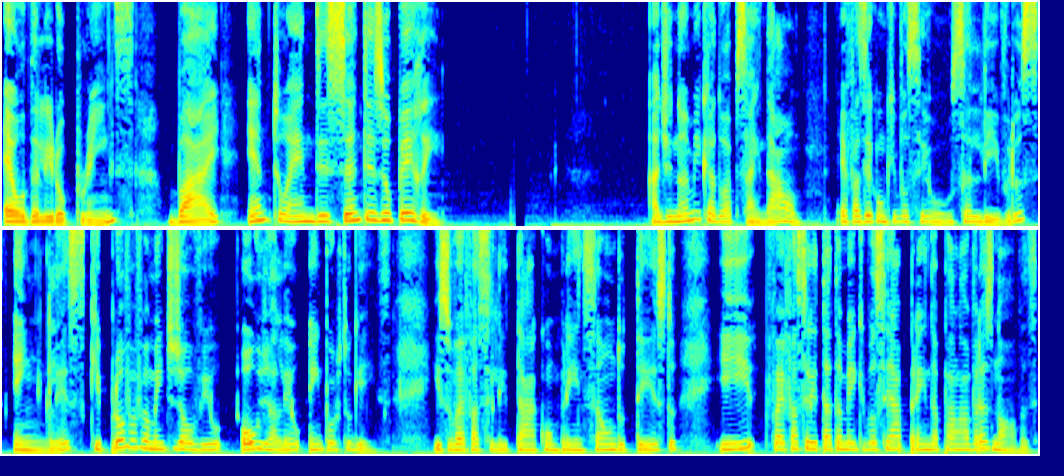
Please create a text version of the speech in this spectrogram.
é o The Little Prince, by Antoine de Saint-Exupéry. A dinâmica do Upside Down é fazer com que você ouça livros em inglês que provavelmente já ouviu ou já leu em português. Isso vai facilitar a compreensão do texto e vai facilitar também que você aprenda palavras novas,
